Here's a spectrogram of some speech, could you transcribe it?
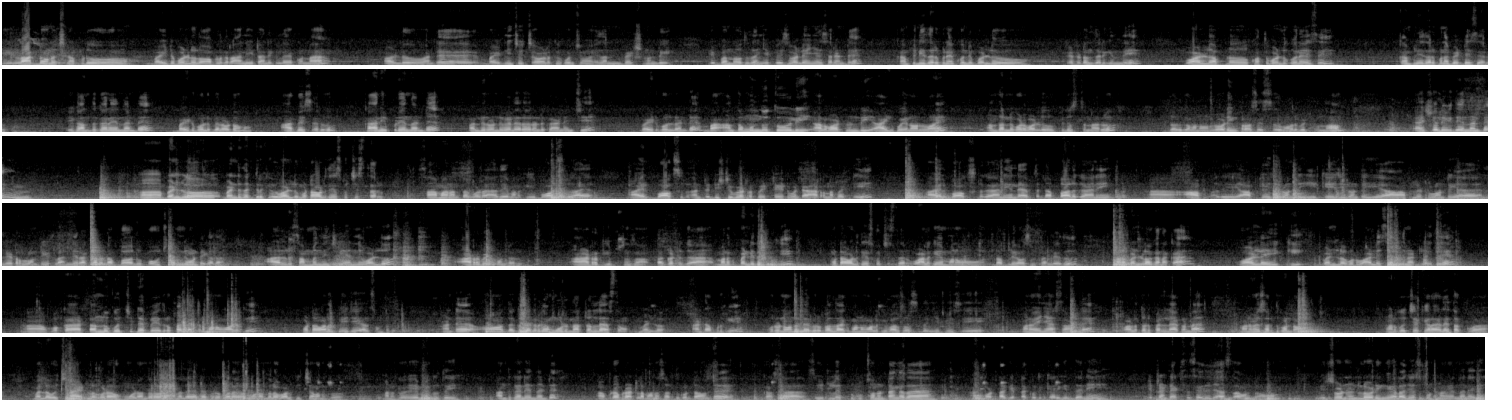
ఈ లాక్డౌన్ వచ్చినప్పుడు బయట బళ్ళు లోపలికి రానియటానికి లేకుండా వాళ్ళు అంటే బయట నుంచి వచ్చే వాళ్ళకి కొంచెం ఏదైనా ఇన్ఫెక్షన్ ఉండి ఇబ్బంది అవుతుందని చెప్పేసి వాళ్ళు ఏం చేశారంటే కంపెనీ తరపునే కొన్ని బళ్ళు పెట్టడం జరిగింది. వాళ్ళు అప్పుడు కొత్త బళ్ళు కొనేసి కంపెనీ తరపున పెట్టేశారు. ఇక అందుకని ఏంటంటే బయట బళ్ళు పిలవడం ఆపేశారు. కానీ ఇప్పుడు ఏంటంటే మళ్ళీ రెండు వేల ఇరవై రెండు కాడి నుంచి బయట బళ్ళు అంటే అంతకుముందు తోలి అలవాటుండి ఆగిపోయిన వాళ్ళని అందరిని కూడా వాళ్ళు పిలుస్తున్నారు. ఇప్పుడు అదిగా మనం లోడింగ్ ప్రాసెస్ మొదలు పెట్టుకుందాం. యాక్చువల్లీ ఇది ఏంటంటే బండిలో బండి దగ్గరికి వాళ్ళు ముఠా వాళ్ళు తీసుకొచ్చి ఇస్తారు సామాన్ అంతా కూడా అదే మనకి బాక్స్ ఆయిల్ బాక్సులు అంటే డిస్ట్రిబ్యూటర్ పెట్టేటువంటి ఆర్డర్ని బట్టి ఆయిల్ బాక్సులు కానీ లేకపోతే డబ్బాలు కానీ హాఫ్ అది హాఫ్ కేజీలు ఉంటాయి కేజీలు ఉంటాయి హాఫ్ లీటర్లు ఉంటాయి లీటర్లు ఉంటాయి ఇట్లా అన్ని రకాల డబ్బాలు పౌచ్లు అన్నీ ఉంటాయి కదా. వాళ్ళకి సంబంధించినవి అన్నీ వాళ్ళు ఆర్డర్ పెట్టుకుంటారు. ఆ ఆర్డర్కి తగ్గట్టుగా మనకు బండి దగ్గరికి ముఠా వాళ్ళు తీసుకొచ్చిస్తారు. వాళ్ళకేం మనం డబ్బులు అవసరం పర్లేదు మన బండిలో కనుక వాళ్ళే ఎక్కి బండిలో కూడా వాళ్ళే సర్దినట్లయితే ఒక టన్నుకు వచ్చి డెబ్బై ఐదు రూపాయల లెక్కన మనం వాళ్ళకి ముఠా వాళ్ళకి పే చేయాల్సి ఉంటుంది. అంటే దగ్గర దగ్గరగా మూడున్నర టన్నులు వేస్తాం మెండ్లు అంటే అప్పటికి రెండు వందల డెబ్బై రూపాయల దాకా మనం వాళ్ళకి ఇవ్వాల్సి వస్తుంది అని చెప్పేసి మనం ఏం చేస్తామంటే వాళ్ళతో పని లేకుండా మనమే సర్దుకుంటాం. మనకు వచ్చే కిరాయిలే తక్కువ. మళ్ళీ వచ్చిన ఐట్లో కూడా మూడు వందలు రెండు వందల డెబ్బై రూపాయలు మూడు వందలు వాళ్ళకి ఇచ్చామనుకో మనకు ఏం మిగులుతాయి? అందుకని ఏంటంటే అప్పుడప్పుడు అట్లా మనం సర్దుకుంటా ఉంటే కాస్త సీట్లో ఎక్కువ కూర్చొని ఉంటాం కదా. ఆ పొట్ట గిట్ట కొద్దిగా కరిగిద్దని ఇట్లాంటి ఎక్సర్సైజ్ చేస్తూ ఉంటాము. మీరు చూడండి లోడింగ్ ఎలా చేసుకుంటున్నాం ఏందనేది.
